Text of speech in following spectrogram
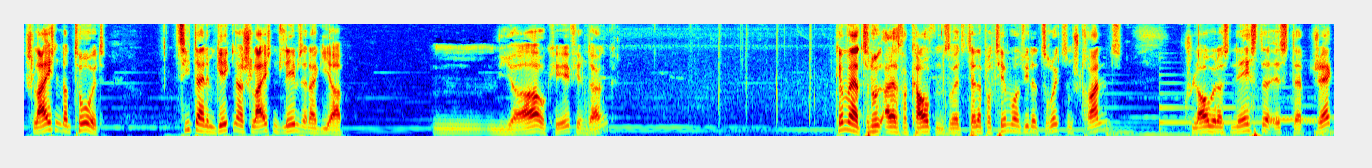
Schleichender Tod. Zieht deinem Gegner schleichend Lebensenergie ab. Hm, ja, okay, vielen Dank. Können wir ja zur Not alles verkaufen. So, jetzt teleportieren wir uns wieder zurück zum Strand. Ich glaube, das nächste ist der Jack.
